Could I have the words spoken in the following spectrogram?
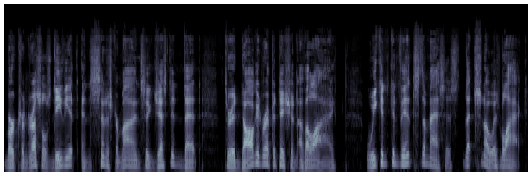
Bertrand Russell's deviant and sinister mind suggested that through a dogged repetition of a lie, we can convince the masses that snow is black.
